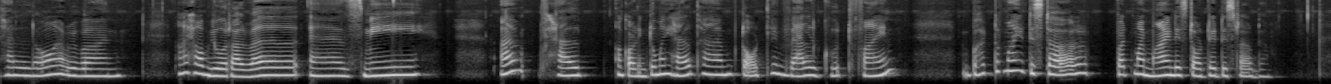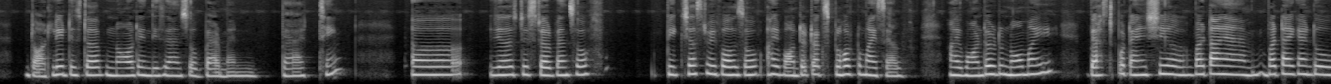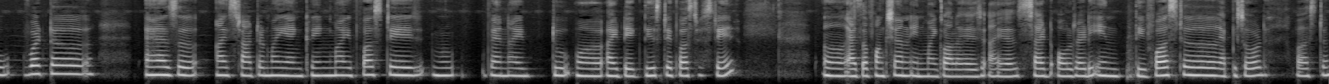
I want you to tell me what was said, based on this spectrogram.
Hello everyone. I hope you are all well as me. I'm health according to my health I'm totally well good fine. But my disturb but my mind is totally disturbed. Totally disturbed not in the sense of bad man bad thing. Uh just disturbance of just because of I wanted to explore to myself. I wanted to know my best potential, but I am, what I can do, what uh, as uh, I started my anchoring, my first stage mm, when I do uh, I take this first stage uh, as a function in my college. I said already in the first uh, episode, first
